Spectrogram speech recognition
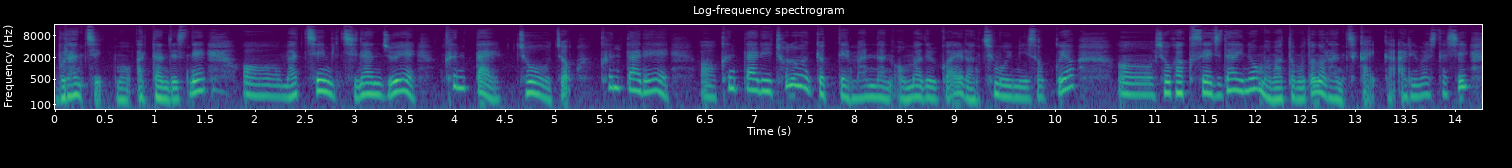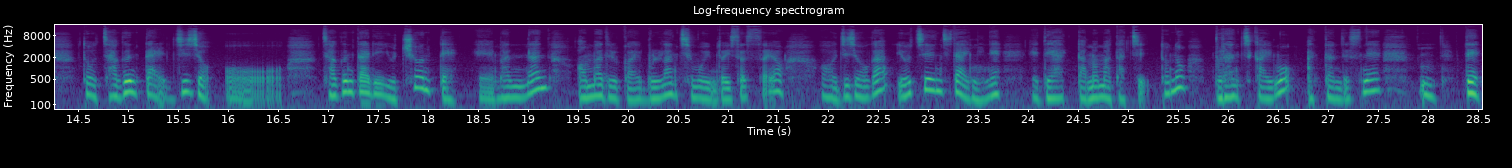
ブランチもあったんですね。어마침지난주에큰딸조조큰딸의어큰딸이초등학교때만난엄마들과의런치모임이있었고요어小学生時代のママ友とのランチ会がありましたし또작은딸지조어작은딸이유치원때 예, 만난 엄마들과의 물란치 모임도 있었어요. 어, 지조가幼稚園 時代に ね, 出会ったママたちとのブランチ会もあったんですね。 うん で、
